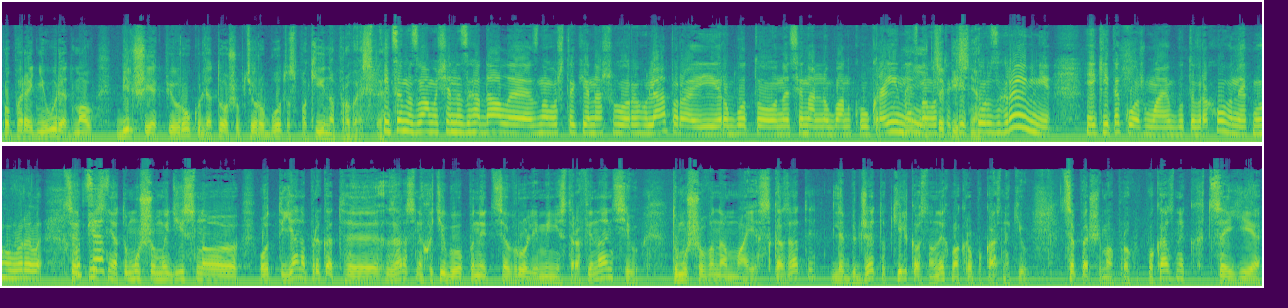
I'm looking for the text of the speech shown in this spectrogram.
попередній уряд мав більше як півроку для того, щоб цю роботу спокійно провести. І це ми з вами ще не згадали знову ж таки нашого регулятора і роботу Національного банку України. Ну, і знову ж таки пісня. курс гривні, який також має бути врахований, як ми говорили. Це Оця- пісня, тому що ми дійсно, от я, наприклад, е, зараз не хотів би опинитися в ролі міністра фінансів, тому що вона має сказати для бюджету кілька основних макропоказників. Це перший макропоказник, це є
